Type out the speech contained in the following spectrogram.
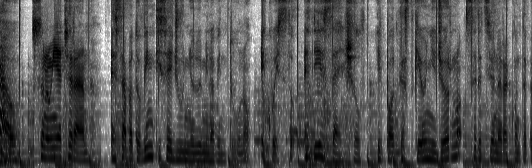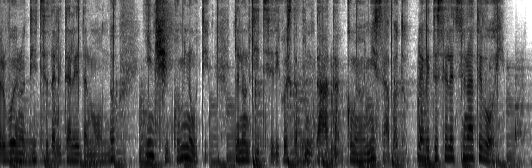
Ciao, sono Mia Ceran. È sabato 26 giugno 2021 e questo è The Essential, il podcast che ogni giorno seleziona e racconta per voi notizie dall'Italia e dal mondo in 5 minuti. Le notizie di questa puntata, come ogni sabato, le avete selezionate voi.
